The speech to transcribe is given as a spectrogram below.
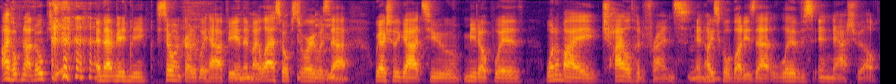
I hope not nope you." and that made me so incredibly happy. And then my mm-hmm. last hope story was that we actually got to meet up with one of my childhood friends and high mm-hmm. school buddies that lives in Nashville.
